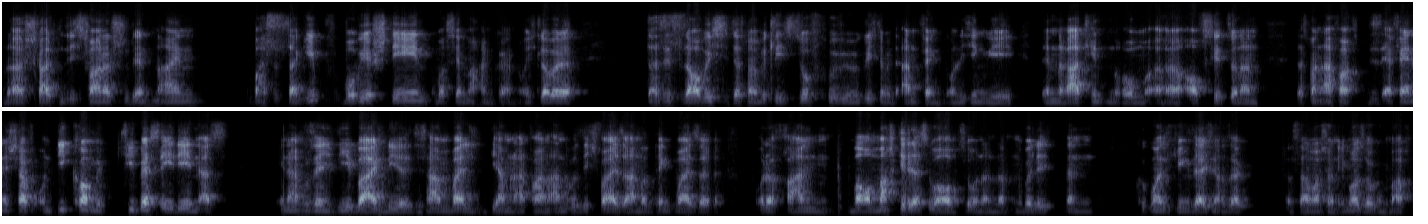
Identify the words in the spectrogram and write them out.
Und da schalten sich 200 Studenten ein, was es da gibt, wo wir stehen, was wir machen können. Und ich glaube, das ist sau wichtig, dass man wirklich so früh wie möglich damit anfängt und nicht irgendwie den Rad hintenrum äh, aufzieht, sondern dass man einfach dieses Erfahrnis schafft und die kommen mit viel besseren Ideen als in Anführungszeichen wir beiden, die das haben, weil die haben einfach eine andere Sichtweise, andere Denkweise oder fragen, warum macht ihr das überhaupt so? Und dann, dann, überlegt, dann guckt man sich gegenseitig und sagt, das haben wir schon immer so gemacht.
